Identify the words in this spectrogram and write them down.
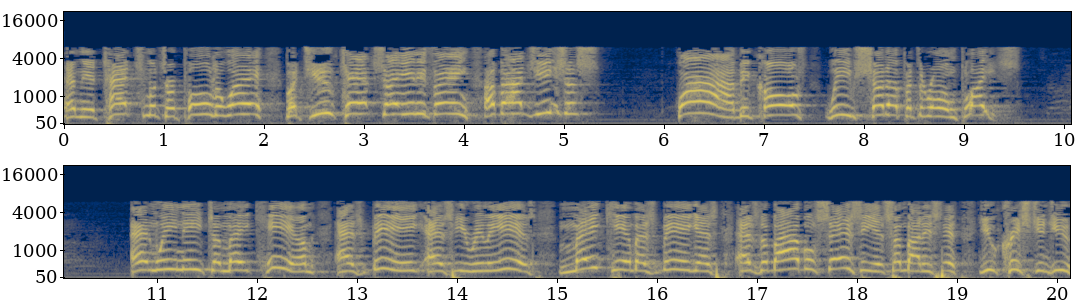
and the attachments are pulled away, but you can't say anything about Jesus. Why? Because we've shut up at the wrong place. And we need to make Him as big as He really is. Make Him as big as, as the Bible says He is. Somebody says, you Christians, you,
